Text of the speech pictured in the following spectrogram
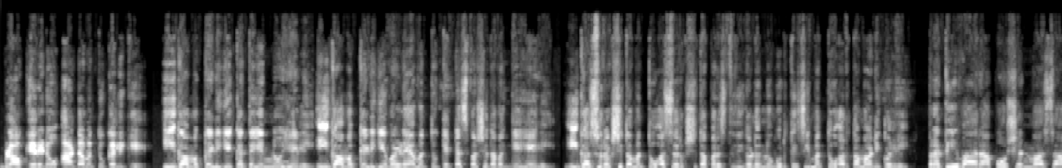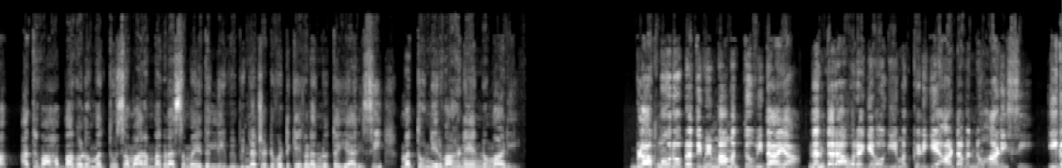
ಬ್ಲಾಕ್ ಎರಡು ಆಟ ಮತ್ತು ಕಲಿಕೆ. ಈಗ ಮಕ್ಕಳಿಗೆ ಕಥೆಯನ್ನು ಹೇಳಿ, ಈಗ ಮಕ್ಕಳಿಗೆ ಒಳ್ಳೆಯ ಮತ್ತು ಕೆಟ್ಟ ಸ್ಪರ್ಶದ ಬಗ್ಗೆ ಹೇಳಿ, ಈಗ ಸುರಕ್ಷಿತ ಮತ್ತು ಅಸುರಕ್ಷಿತ ಪರಿಸ್ಥಿತಿಗಳನ್ನು ಗುರುತಿಸಿ ಮತ್ತು ಅರ್ಥ ಮಾಡಿಕೊಳ್ಳಿ. ಪ್ರತಿ ವಾರ ಪೋಷಣ್ ಮಾಸ ಅಥವಾ ಹಬ್ಬಗಳು ಮತ್ತು ಸಮಾರಂಭಗಳ ಸಮಯದಲ್ಲಿ ವಿಭಿನ್ನ ಚಟುವಟಿಕೆಗಳನ್ನು ತಯಾರಿಸಿ ಮತ್ತು ನಿರ್ವಹಣೆಯನ್ನು ಮಾಡಿ. ಬ್ಲಾಕ್ ಮೂರು ಪ್ರತಿಬಿಂಬ ಮತ್ತು ವಿದಾಯ. ನಂತರ ಹೊರಗೆ ಹೋಗಿ ಮಕ್ಕಳಿಗೆ ಆಟವನ್ನು ಆಡಿಸಿ. ಈಗ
